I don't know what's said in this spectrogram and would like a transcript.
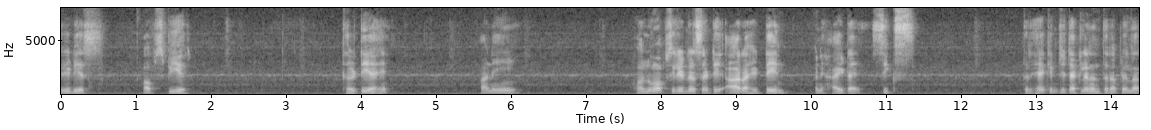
रेडियस ऑफ स्पियर थर्टी आहे आणि हॉलूम ऑफ सिलेंडरसाठी आर आहे टेन आणि हाईट आहे सिक्स तर ह्या किमती टाकल्यानंतर आपल्याला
